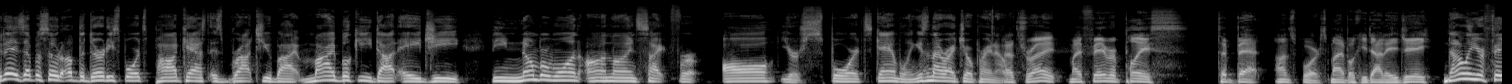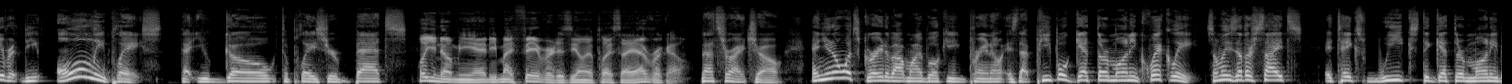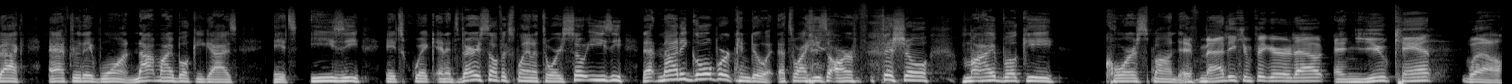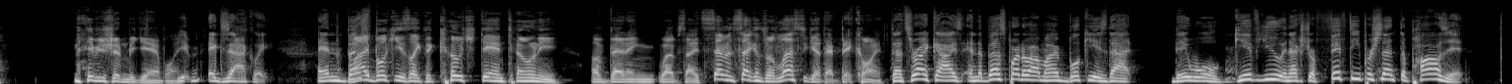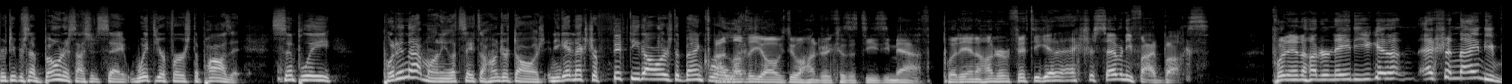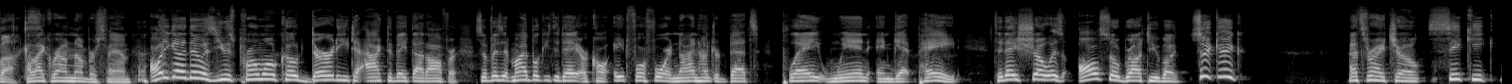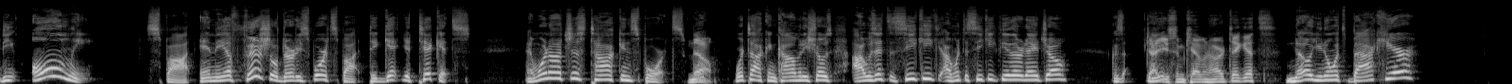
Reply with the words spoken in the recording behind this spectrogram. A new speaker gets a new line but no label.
Today's episode of the Dirty Sports Podcast is brought to you by MyBookie.ag, the number one online site for all your sports gambling. Isn't that right, Joe Prano?
That's right. My favorite place to bet on sports, mybookie.ag.
Not only your favorite, the only place that you go to place your bets.
Well, you know me, Andy. My favorite is the only place I ever go.
That's right, Joe. And you know what's great about MyBookie, Prano, is that people get their money quickly. Some of these other sites, it takes weeks to get their money back after they've won. Not my bookie, guys. It's easy, it's quick, and it's very self explanatory. So easy that Matty Goldberg can do it. That's why he's our official My Bookie correspondent.
If Maddie can figure it out and you can't, well, maybe you shouldn't be gambling.
exactly. And the best
My bookie is like the Coach D'Antoni of betting websites. Seven seconds or less to get that Bitcoin.
That's right, guys. And the best part about my bookie is that they will give you an extra 50% deposit, 50% bonus, I should say, with your first deposit. Simply put in that money. Let's say it's $100 and you get an extra $50 to bankroll.
I love
with.
that you always do 100 because it's easy math. Put in 150, get an extra 75 bucks. Put in 180, you get an extra 90 bucks.
I like round numbers, fam. All you got to do is use promo code DIRTY to activate that offer. So visit MyBookie today or call 844-900-BETS. Play, win, and get paid. Today's show is also brought to you by SeatGeek. That's right, Joe. SeatGeek, the only spot and the official Dirty Sports spot to get your tickets. And we're not just talking sports.
No.
We're, we're talking comedy shows. I was at the SeatGeek. I went to SeatGeek the other day, Joe. Because
Got you some Kevin Hart tickets?
no, you know what's back here?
